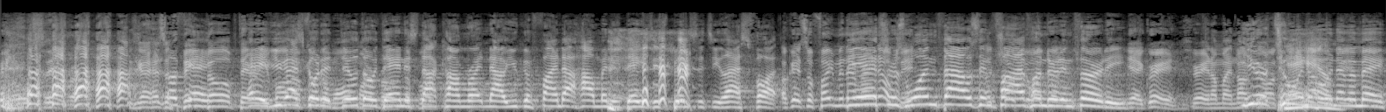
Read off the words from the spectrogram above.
We'll see. This guy has a fake belt up there. Hey, if you guys go to fucking Walmart, bro. What dildodanis.com right now, you can find out how many days it's been since he last fought. Okay, so fight me The that right answer is 1,530. Yeah, great, great. I might knock You're you on 2 top. 0 in MMA.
